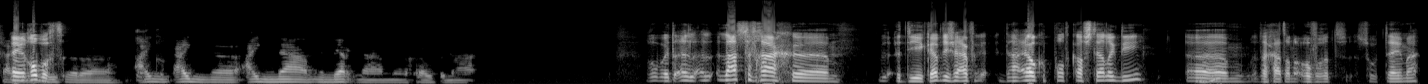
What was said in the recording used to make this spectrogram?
Hey Robert. Liever, uh, eigen, eigen, uh, eigen naam en merknaam groter maken. Robert, laatste vraag die ik heb. Die is eigenlijk, na elke podcast stel ik die. Um, mm-hmm. Dat gaat dan over het soort thema.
